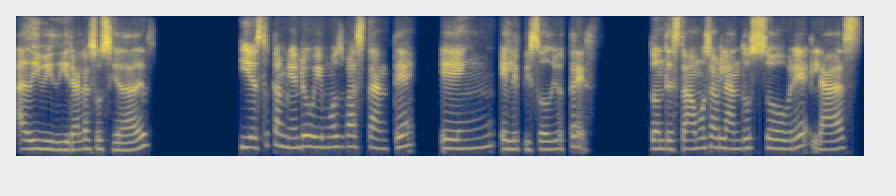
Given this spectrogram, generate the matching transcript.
a dividir a las sociedades. Y esto también lo vimos bastante en el episodio 3, donde estábamos hablando sobre las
